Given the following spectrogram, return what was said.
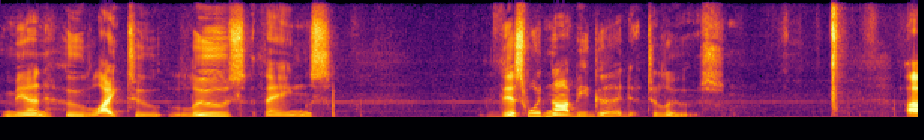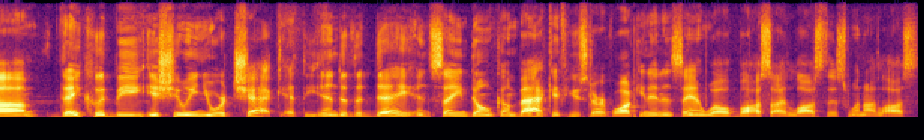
men who like to lose things. This would not be good to lose. Um, they could be issuing your check at the end of the day and saying, don't come back if you start walking in and saying, well, boss, I lost this when I lost.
